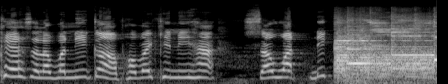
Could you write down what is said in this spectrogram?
เคสำหรับวันนี้ก็พอไว้แค่นี้ฮะ สวัสดีครับ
